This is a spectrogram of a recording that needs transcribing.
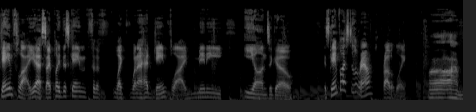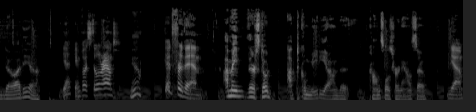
Gamefly, yes, I played this game for the like when I had Gamefly many eons ago. Is Gamefly still around? Probably. uh, I have no idea. Yeah, Gamefly's still around. Yeah. Good for them. I mean, there's still optical media on the consoles for now, so. Yeah.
